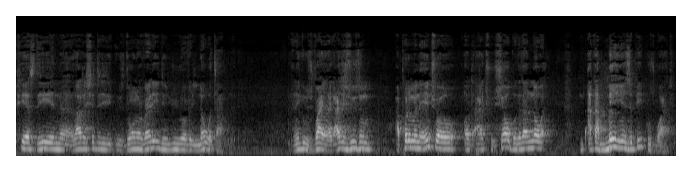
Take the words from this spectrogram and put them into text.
PSD and the, a lot of shit that he was doing already, then you already know what time it is. I think he was right. Like I just used him. I put him in the intro of the actual show because I know I got millions of people's watching.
